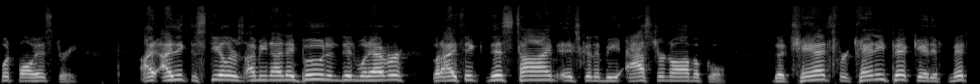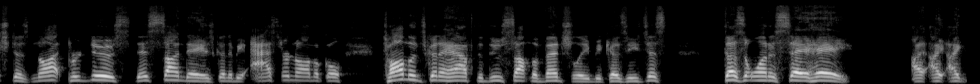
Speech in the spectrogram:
football history. I, I think the Steelers, I mean, they booed and did whatever, but I think this time it's going to be astronomical the chance for Kenny Pickett, if Mitch does not produce this Sunday, is going to be astronomical. Tomlin's going to have to do something eventually because he just doesn't want to say, hey, I, I, I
